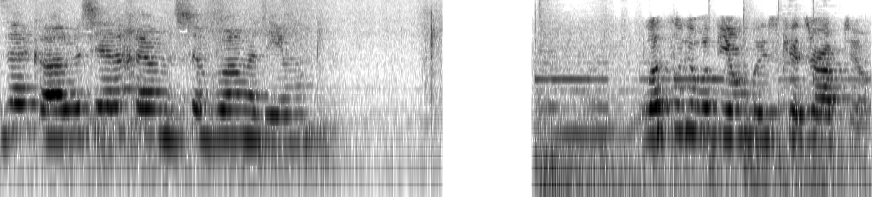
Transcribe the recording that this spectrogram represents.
זה הכל, ושיהיה לכם שבוע מדהים. Let's look at what the Young kids are up to.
